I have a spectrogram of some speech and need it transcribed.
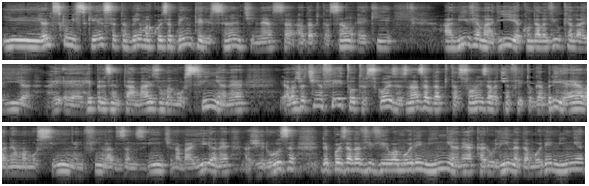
E antes que eu me esqueça, também uma coisa bem interessante nessa adaptação é que a Nívia Maria, quando ela viu que ela ia é, representar mais uma mocinha, né? Ela já tinha feito outras coisas, nas adaptações ela tinha feito Gabriela, né, uma mocinha, enfim, lá dos anos 20, na Bahia, né, a Jerusa. Depois ela viveu a Moreninha, né, a Carolina da Moreninha,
